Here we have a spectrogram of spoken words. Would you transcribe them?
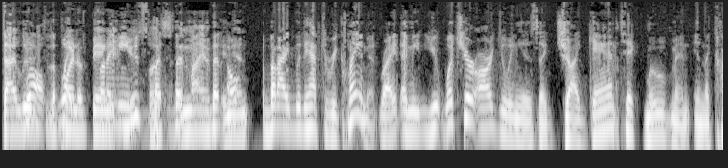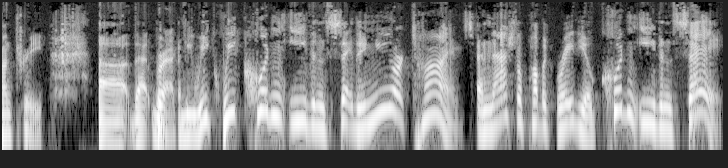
diluted Well, to the wait, point of being I mean, useless, but- but- in my but, oh, opinion. but I would have to reclaim it, right? I mean, you, what you're arguing is a gigantic movement in the country uh, that we- Correct. I mean, we we couldn't even say the New York Times and National Public Radio couldn't even say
